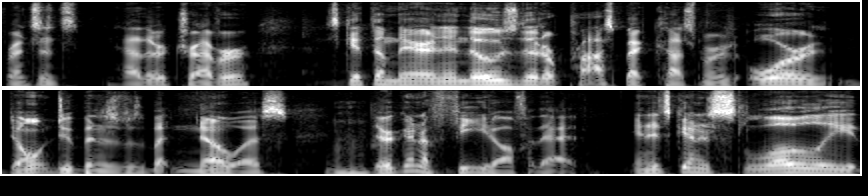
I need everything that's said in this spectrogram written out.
For instance, Heather, Trevor, let's get them there. And then those that are prospect customers or don't do business with us but know us, mm-hmm. they're going to feed off of that. And it's going to slowly,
